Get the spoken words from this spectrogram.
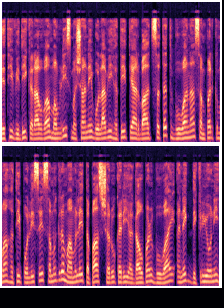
જેથી વિધિ કરાવવા મવડી સ્મશાને બોલાવી હતી. ત્યારબાદ સતત ભુવાના સંપર્કમાં હતી. પોલીસે સમગ્ર મામલે તપાસ શરૂ કરી. અગાઉ પણ ભુવાએ અનેક દીકરીઓની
